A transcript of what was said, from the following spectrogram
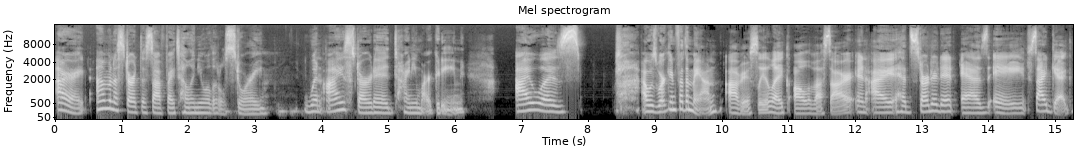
All right, I'm going to start this off by telling you a little story. When I started Tiny Marketing, I was I was working for the man, obviously, like all of us are, and I had started it as a side gig.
